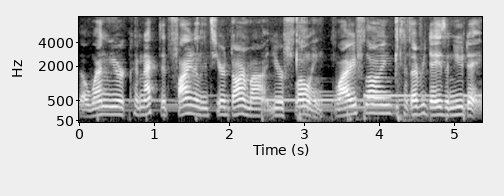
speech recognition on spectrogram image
So when you're connected finally to your Dharma, you're flowing. Why are you flowing? Because every day is a new day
